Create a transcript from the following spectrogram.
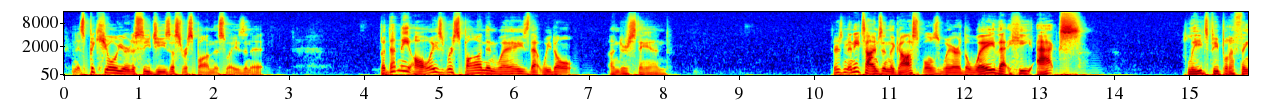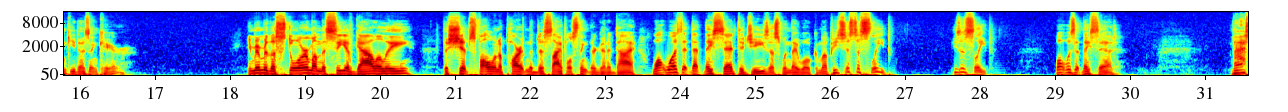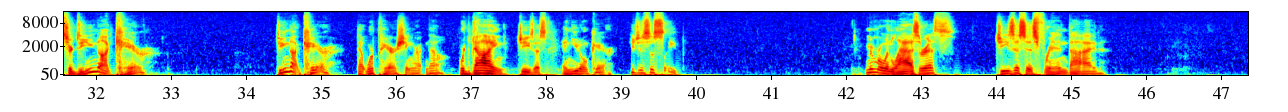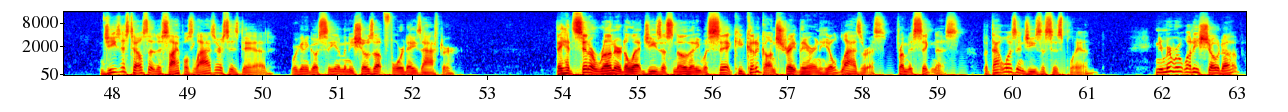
And it's peculiar to see Jesus respond this way, isn't it? But doesn't he always respond in ways that we don't understand? There's many times in the Gospels where the way that he acts leads people to think he doesn't care. You remember the storm on the Sea of Galilee? The ship's falling apart and the disciples think they're going to die. What was it that they said to Jesus when they woke him up? He's just asleep. He's asleep. What was it they said? Master, do you not care? Do you not care that we're perishing right now? We're dying, Jesus, and you don't care. You're just asleep. Remember when Lazarus, Jesus' friend, died? Jesus tells the disciples Lazarus is dead. We're going to go see him, and he shows up four days after. They had sent a runner to let Jesus know that he was sick. He could have gone straight there and healed Lazarus from his sickness, but that wasn't Jesus' plan. And you remember what he showed up?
